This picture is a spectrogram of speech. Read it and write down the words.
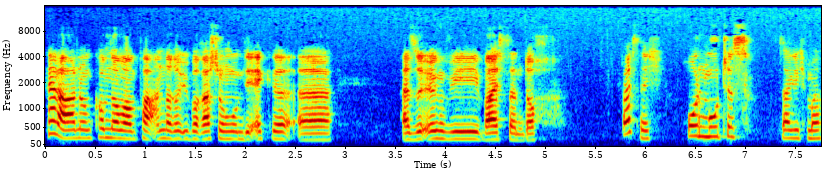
keine Ahnung, kommen noch mal ein paar andere Überraschungen um die Ecke. Äh, also irgendwie war es dann doch, weiß nicht, hohen Mutes, sage ich mal.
